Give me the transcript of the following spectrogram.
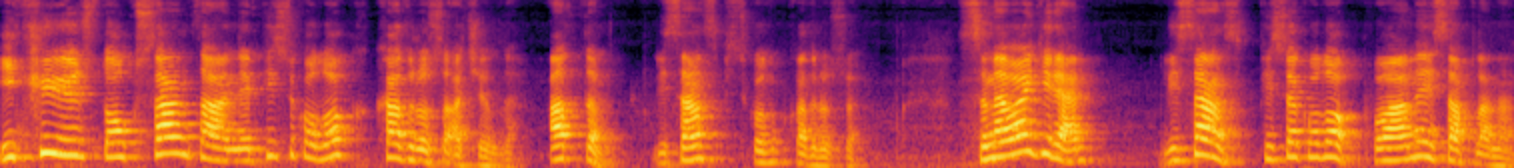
290 tane psikolog kadrosu açıldı. Attım. Lisans psikolog kadrosu. Sınava giren lisans psikolog puanı hesaplanan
